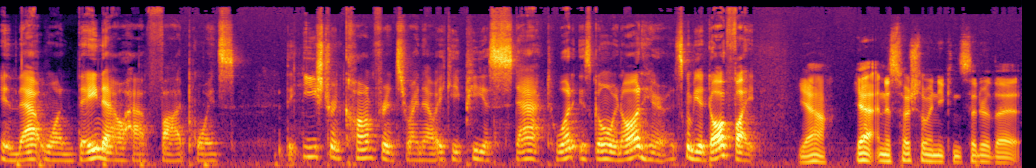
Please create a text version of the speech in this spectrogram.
in that one, they now have five points. The Eastern Conference right now, AKP is stacked. What is going on here? It's going to be a dogfight. Yeah, yeah, and especially when you consider that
